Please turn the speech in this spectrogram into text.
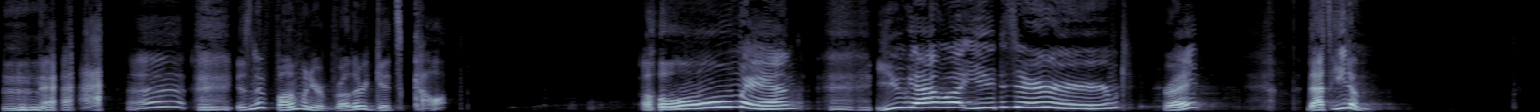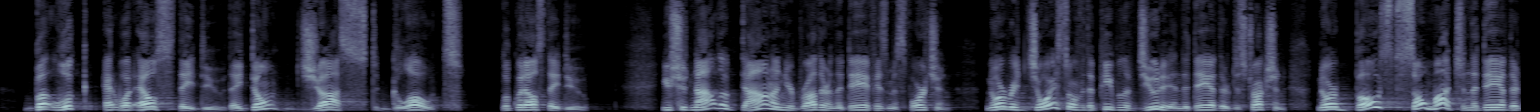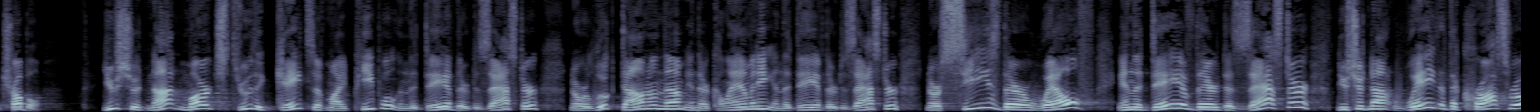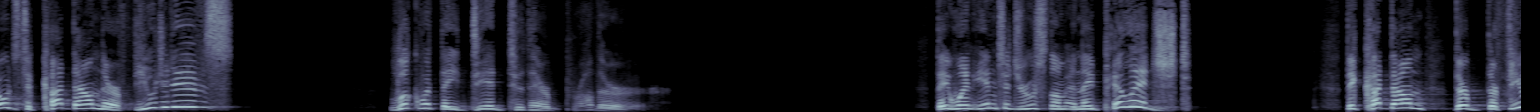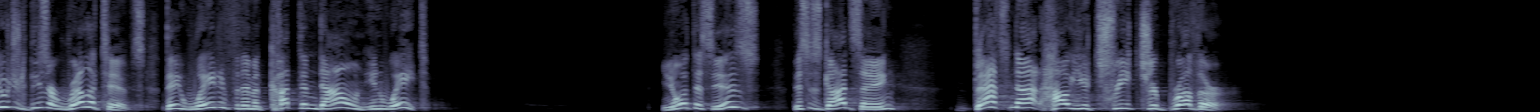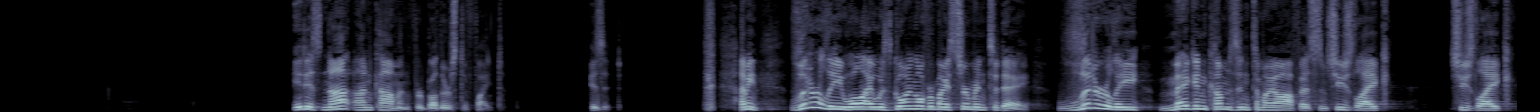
Isn't it fun when your brother gets caught? Oh man, you got what you deserved, right? That's Edom. But look at what else they do. They don't just gloat. Look what else they do. You should not look down on your brother in the day of his misfortune, nor rejoice over the people of Judah in the day of their destruction, nor boast so much in the day of their trouble. You should not march through the gates of my people in the day of their disaster, nor look down on them in their calamity in the day of their disaster, nor seize their wealth in the day of their disaster. You should not wait at the crossroads to cut down their fugitives. Look what they did to their brother. They went into Jerusalem and they pillaged. They cut down their, their fugitives. These are relatives. They waited for them and cut them down in wait. You know what this is? This is God saying, that's not how you treat your brother. It is not uncommon for brothers to fight, is it? I mean, literally, while I was going over my sermon today, literally, Megan comes into my office and she's like, she's like,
